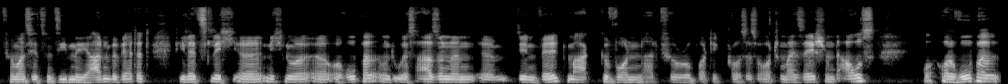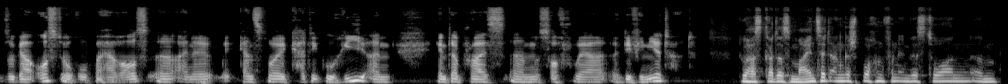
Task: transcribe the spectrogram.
die Firma ist jetzt mit sieben Milliarden bewertet, die letztlich äh, nicht nur äh, Europa und USA, sondern äh, den Weltmarkt gewonnen hat für Robotic Process Automation und aus Europa, sogar Osteuropa heraus, äh, eine ganz neue Kategorie an Enterprise ähm, Software äh, definiert hat. Du hast gerade das Mindset angesprochen von Investoren. Ähm,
